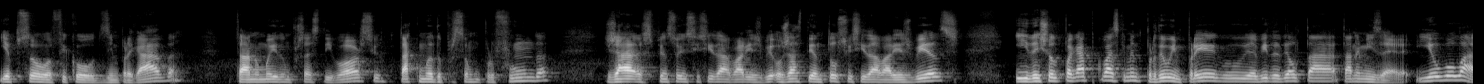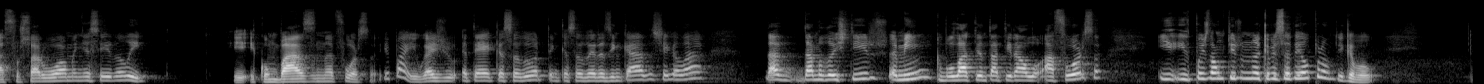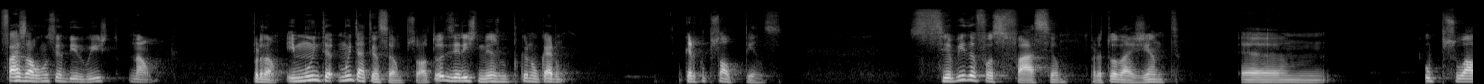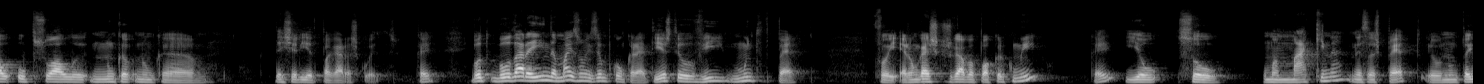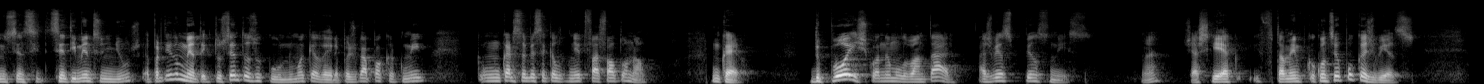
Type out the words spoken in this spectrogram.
E a pessoa ficou desempregada, está no meio de um processo de divórcio, está com uma depressão profunda, já se pensou em suicidar várias vezes, ou já tentou suicidar várias vezes, e deixou de pagar porque basicamente perdeu o emprego e a vida dele está, está na miséria. E eu vou lá forçar o homem a sair dali. E, com base na força. E pá, e o gajo até é caçador, tem caçadeiras em casa, chega lá, dá-me dois tiros, a mim, que vou lá tentar tirá-lo à força, e, e, depois dá um tiro na cabeça dele, pronto, e acabou. Faz algum sentido isto? Não. Perdão. E muita, muita atenção, pessoal. Estou a dizer isto mesmo porque eu não quero, quero que o pessoal pense. Se a vida fosse fácil para toda a gente, hum, o pessoal, o pessoal nunca, nunca deixaria de pagar as coisas. Okay? Vou, vou dar ainda mais um exemplo concreto. E este eu vi muito de perto. Foi, era um gajo que jogava póquer comigo, okay? e eu sou uma máquina nesse aspecto, eu não tenho sentimentos nenhums. A partir do momento em que tu sentas o cu numa cadeira para jogar póquer comigo, não quero saber se aquele dinheiro te faz falta ou não. Não quero. Depois, quando eu me levantar, às vezes penso nisso. É? Já cheguei a... Também aconteceu poucas vezes.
